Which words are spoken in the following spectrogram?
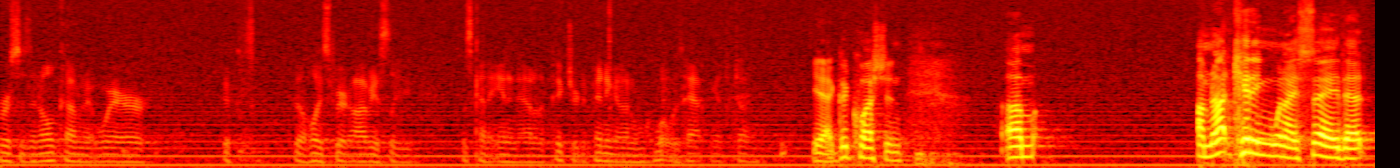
versus an old covenant where the Holy Spirit obviously was kind of in and out of the picture depending on what was happening at the time? Yeah, good question. Um, I'm not kidding when I say that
